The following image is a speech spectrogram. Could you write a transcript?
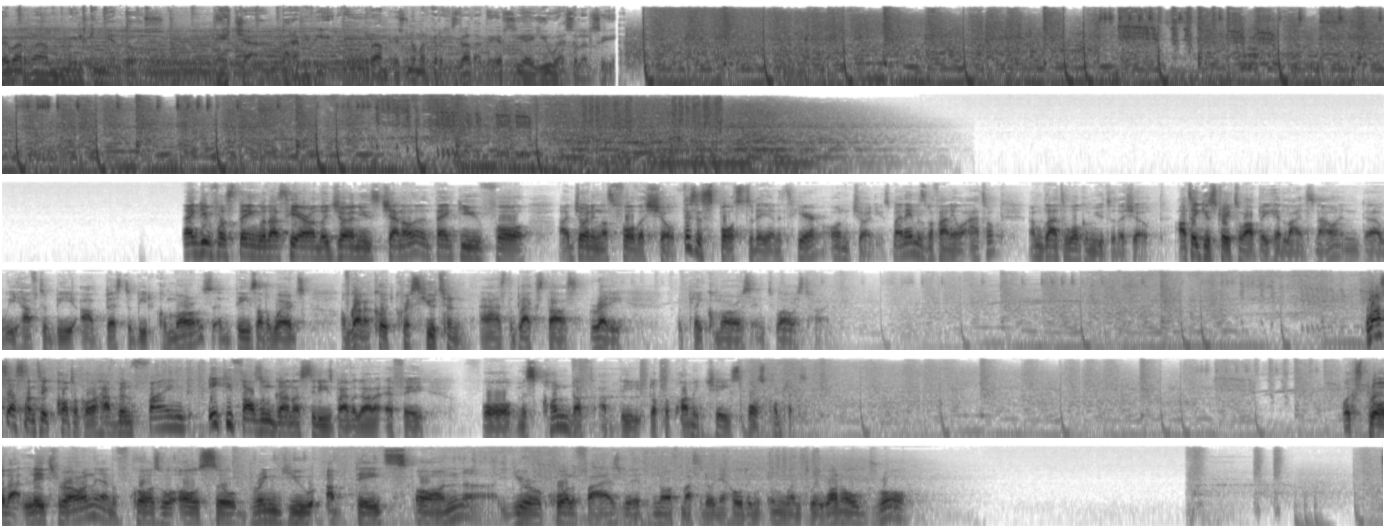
Nueva RAM 1500. Hecha para vivir. RAM es una marca registrada de FCI US LLC. Thank you for staying with us here on the Joy News channel, and thank you for uh, joining us for the show. This is Sports Today, and it's here on Joy News. My name is Nathaniel Atto. I'm glad to welcome you to the show. I'll take you straight to our big headlines now, and uh, we have to be our best to beat Comoros, and these are the words of Ghana coach Chris Hughton as the Black Stars ready to play Comoros in two hours' time. Kumasi Asante Kotoko have been fined 80,000 Ghana cedis by the Ghana FA for misconduct at the Dr. Kwame Kyei Sports Complex. We'll explore that later on, and of course, we'll also bring you updates on uh, Euro qualifiers with North Macedonia holding England to a one-all draw.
